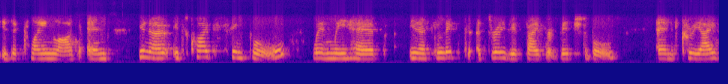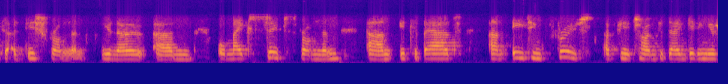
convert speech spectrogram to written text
is a clean life, and you know it's quite simple when we have you know select three of your favourite vegetables and create a dish from them. You know, um, or make soups from them. Um, it's about um, eating fruit a few times a day and getting your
